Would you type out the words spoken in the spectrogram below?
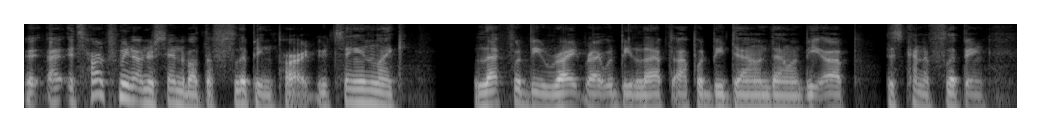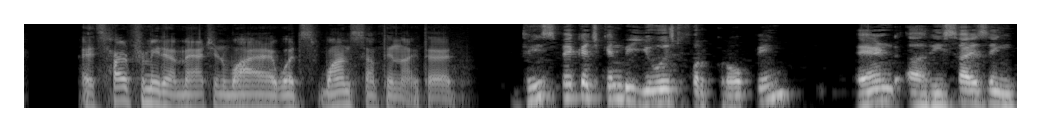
It's hard for me to understand about the flipping part. You're saying like left would be right, right would be left, up would be down, down would be up. This kind of flipping. It's hard for me to imagine why I would want something like that. This package can be used for cropping and uh, resizing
